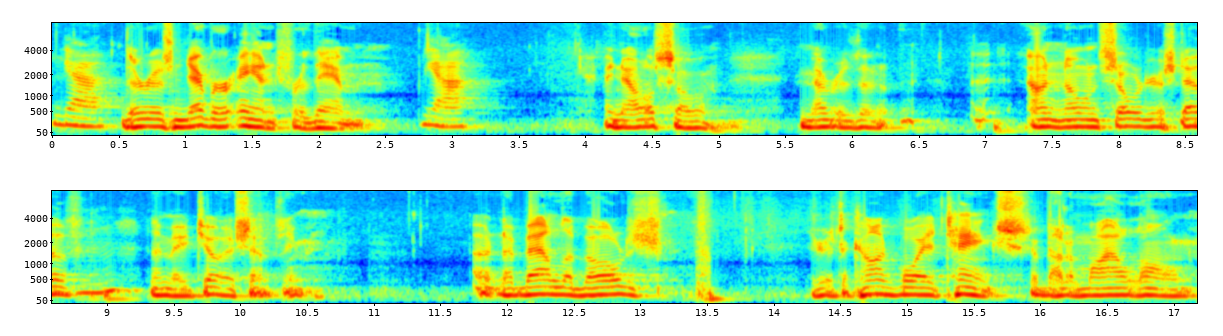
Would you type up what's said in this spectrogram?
Yeah. There is never end for them. Yeah. And also, remember the uh, unknown soldier stuff? Mm-hmm. Let me tell you something. At the Battle of Bulge, there was a convoy of tanks about a mile long.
